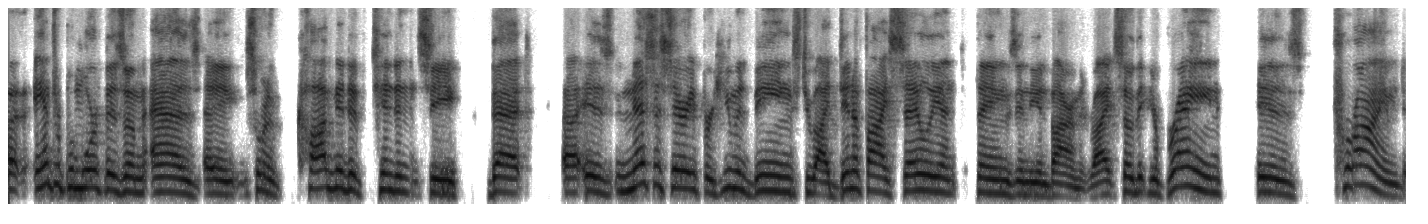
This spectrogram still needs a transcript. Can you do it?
uh, anthropomorphism as a sort of cognitive tendency that uh, is necessary for human beings to identify salient things in the environment, right? So that your brain is primed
